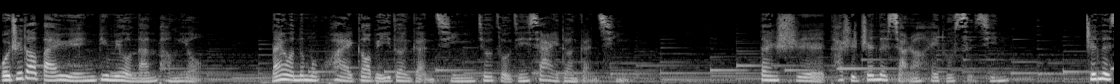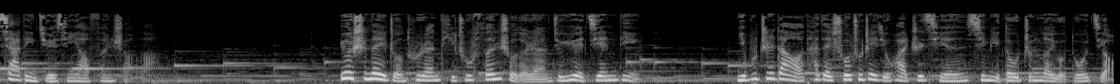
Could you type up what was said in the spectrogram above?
我知道白云并没有男朋友。哪有那么快告别一段感情就走进下一段感情？但是他是真的想让黑土死心，真的下定决心要分手了。越是那种突然提出分手的人，就越坚定。你不知道他在说出这句话之前心里斗争了有多久，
